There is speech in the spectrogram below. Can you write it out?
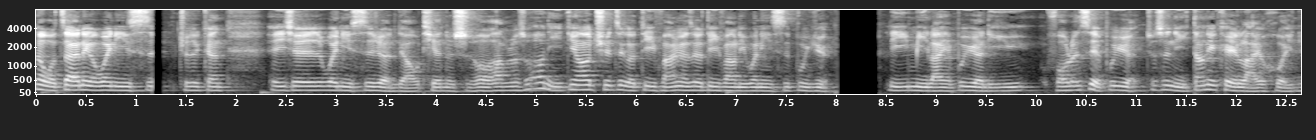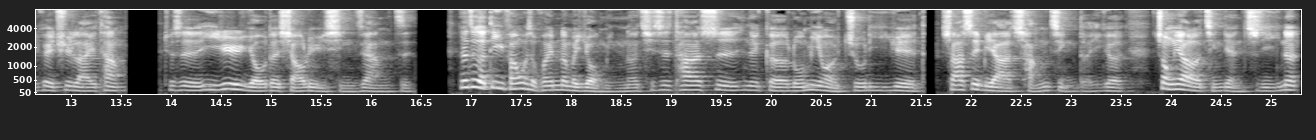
那我在那个威尼斯，就是跟一些威尼斯人聊天的时候，他们就说：“哦，你一定要去这个地方，因为这个地方离威尼斯不远，离米兰也不远，离佛伦斯也不远，就是你当天可以来回，你可以去来一趟，就是一日游的小旅行这样子。那这个地方为什么会那么有名呢？其实它是那个罗密欧与朱丽叶莎士比亚场景的一个重要的景点之一。那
